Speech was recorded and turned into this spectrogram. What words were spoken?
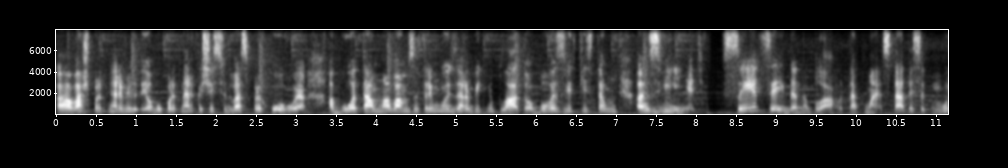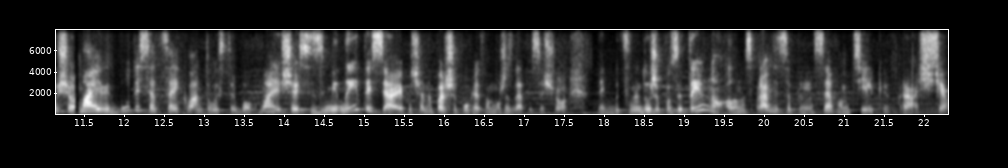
ваш партнер або партнерка щось від вас приховує, або там вам затримують заробітну плату, або вас звідкись там звільнять. Все це йде на благо, так має статися, тому що має відбутися цей квантовий стрибок, має щось змінитися. І хоча на перший погляд вам може здатися, що якби це не дуже позитивно, але насправді це принесе вам тільки краще.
